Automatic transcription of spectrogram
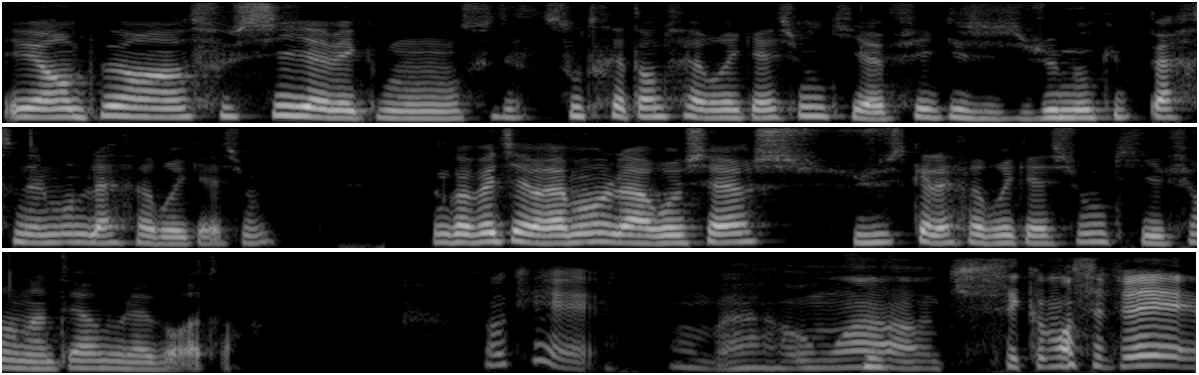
et un peu un souci avec mon sous-traitant de fabrication qui a fait que je, m'occupe personnellement de la fabrication. Donc en fait, il y a vraiment la recherche jusqu'à la fabrication qui est fait en interne au laboratoire. Ok, bon bah, au moins tu sais comment c'est fait.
